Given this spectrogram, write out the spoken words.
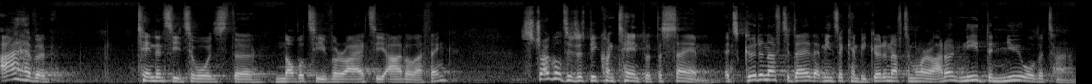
I have a tendency towards the novelty, variety idol. I think struggle to just be content with the same. It's good enough today. That means it can be good enough tomorrow. I don't need the new all the time.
